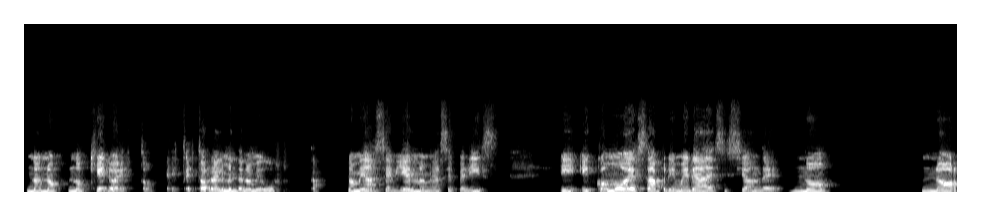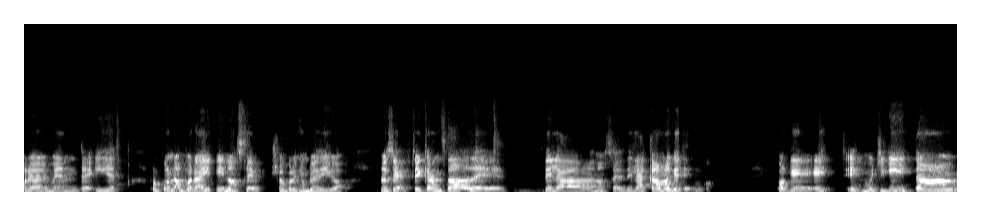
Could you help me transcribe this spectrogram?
No, no, no quiero esto. Esto realmente no me gusta. No me hace bien, no me hace feliz. Y, y cómo esa primera decisión de no, no realmente, y es, porque uno por ahí, no sé, yo por ejemplo digo, no sé, estoy cansada de, la, no sé, de la cama que tengo porque es, muy chiquita,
